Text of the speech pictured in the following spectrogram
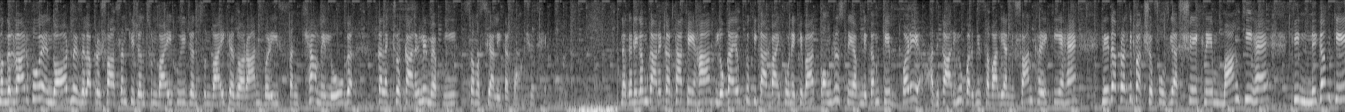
मंगलवार को इंदौर में जिला प्रशासन की जनसुनवाई हुई। जनसुनवाई के दौरान बड़ी संख्या में लोग कलेक्टर कार्यालय में अपनी समस्या लेकर पहुँचे थे। नगर निगम कार्यकर्ता के यहाँ लोकायुक्त की कार्रवाई होने के बाद कांग्रेस ने अब निगम के बड़े अधिकारियों पर भी सवालिया निशान खड़े किए हैं। नेता प्रतिपक्ष फौजिया शेख ने मांग की है कि निगम के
